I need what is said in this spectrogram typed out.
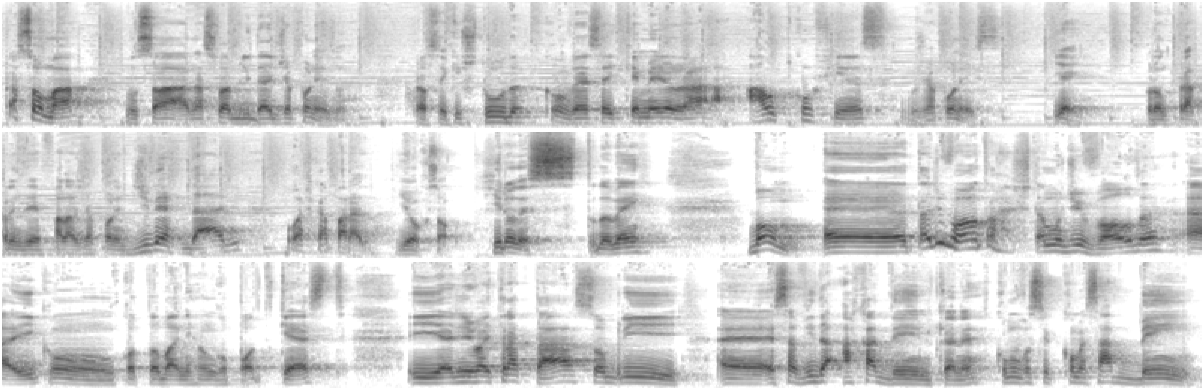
para somar na sua habilidade japonesa. Para você que estuda, conversa e quer melhorar a autoconfiança no japonês. E aí, pronto para aprender a falar japonês de verdade ou vai ficar parado? Yokoso. Hiro desu, tudo bem? Bom, é, tá de volta, estamos de volta aí com o Kotoba Nihongo Podcast e a gente vai tratar sobre é, essa vida acadêmica, né? Como você começar bem.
